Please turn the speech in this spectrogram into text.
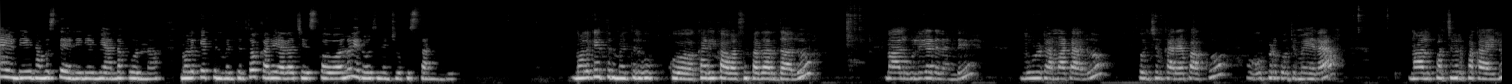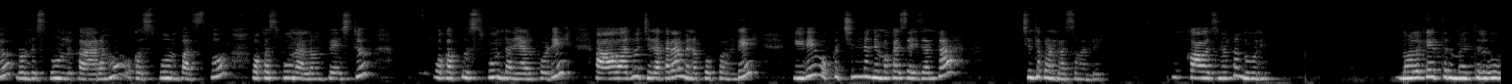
Hi అండి నమస్తే అండి. నేను మీ అన్నపూర్ణ. మొలకెత్తిన మెంతులతో కర్రీ ఎలా చేసుకోవాలో ఈరోజు నేను చూపిస్తానండి. మొలకెత్తిన మెంతులు కర్రీ కావాల్సిన పదార్థాలు నాలుగు ఉల్లిగడ్డలండి మూడు టమాటాలు కొంచెం కరివేపాకు ఒక ఇప్పుడు కొత్తిమీర నాలుగు పచ్చిమిరపకాయలు రెండు స్పూన్లు కారము ఒక స్పూన్ పసుపు ఒక స్పూన్ అల్లం పేస్ట్ ఒక స్పూన్ ధనియాల పొడి ఆవాలు జీలకర్ర మినపప్పు అండి. ఇది ఒక చిన్న నిమ్మకాయ సైజ్ అంతా చింతపండు రసం అండి. కావాల్సినంత నూనె. మొలకెత్తిన మెంతులు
